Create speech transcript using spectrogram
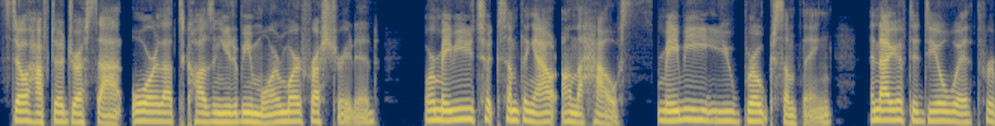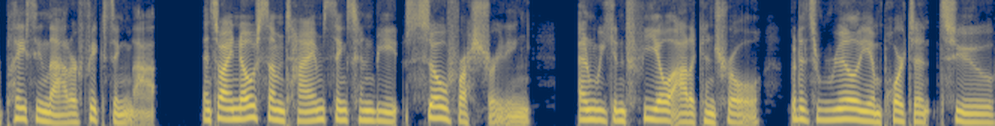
still have to address that, or that's causing you to be more and more frustrated. Or maybe you took something out on the house. Maybe you broke something and now you have to deal with replacing that or fixing that. And so I know sometimes things can be so frustrating and we can feel out of control, but it's really important to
